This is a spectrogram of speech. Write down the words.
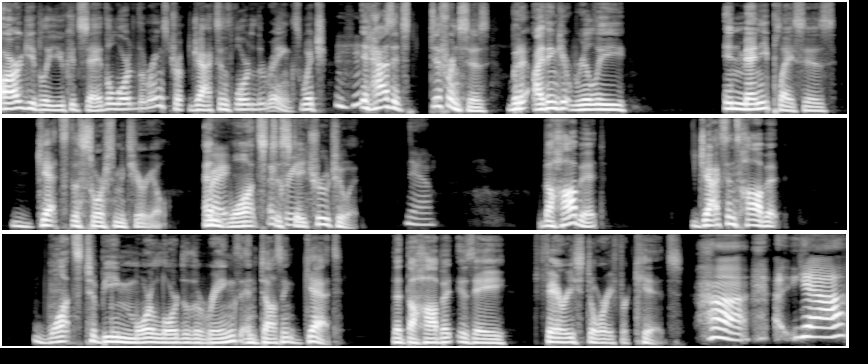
arguably you could say the Lord of the Rings, Jackson's Lord of the Rings, which Mhm. it has its differences, but I think it really, in many places, gets the source material and Right. wants to stay true to it. yeah. The Hobbit, Jackson's Hobbit, wants to be more Lord of the Rings and doesn't get that The Hobbit is a fairy story for kids. Huh. Uh, Yeah.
